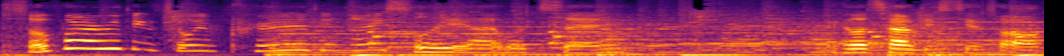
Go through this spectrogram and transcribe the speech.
So far, everything's going pretty nicely, I would say. Okay, let's have these two talk.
